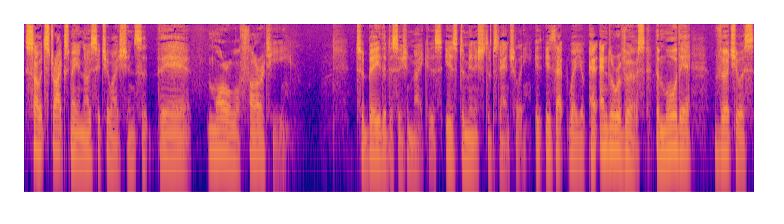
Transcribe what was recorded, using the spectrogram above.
So it strikes me in those situations that their moral authority to be the decision makers is diminished substantially. Is, is that where you and, and the reverse? The more their virtuous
